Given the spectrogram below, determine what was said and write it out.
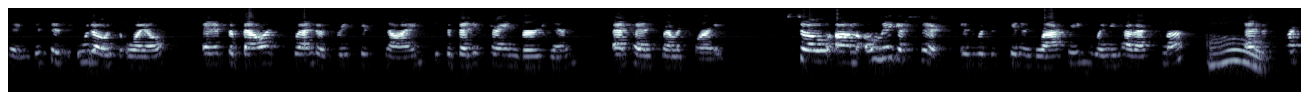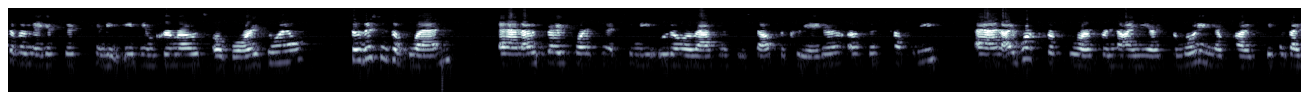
thing. This is Udo's oil and it's a balanced blend of 369. It's a vegetarian version, anti-inflammatory. So um, omega-6 is what the skin is lacking when you have eczema. Oh. And the source of omega-6 can be evening primrose or borage oil. So this is a blend, And I was very fortunate to meet Udo Erasmus himself, the creator of this company. And I worked for Flora for nine years promoting their products because I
